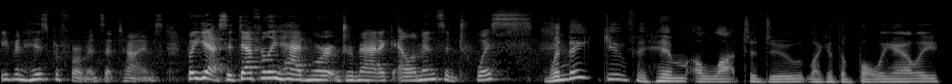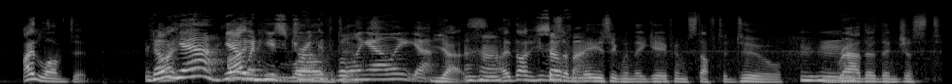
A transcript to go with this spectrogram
even his performance at times. But yes, it definitely had more dramatic elements and twists. When they give him a lot to do, like at the bowling alley, I loved it. Oh I- yeah, yeah. I when he's drunk at the bowling it. alley, yeah. Yes, Uh-huh. I thought he was. Mm-hmm. amazing when they gave him stuff to do, rather than just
